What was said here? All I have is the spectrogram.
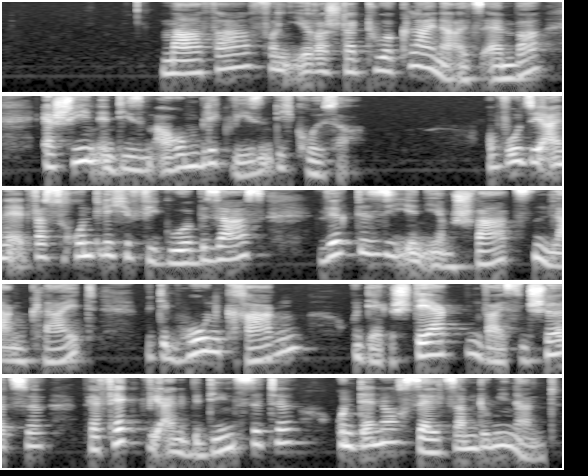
Martha, von ihrer Statur kleiner als Amber, erschien in diesem Augenblick wesentlich größer. Obwohl sie eine etwas rundliche Figur besaß, wirkte sie in ihrem schwarzen langen Kleid mit dem hohen Kragen und der gestärkten weißen Schürze perfekt wie eine Bedienstete und dennoch seltsam dominant.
